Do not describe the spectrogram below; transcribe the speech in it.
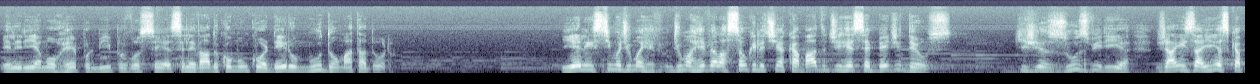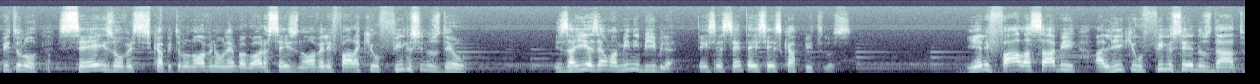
Ele iria morrer por mim e por você, ia ser levado como um cordeiro mudo ao matadouro. E ele, em cima de uma, de uma revelação que ele tinha acabado de receber de Deus, que Jesus viria. Já em Isaías capítulo 6, ou capítulo 9, não lembro agora, 6, 9, ele fala que o Filho se nos deu. Isaías é uma mini Bíblia, tem 66 capítulos. E ele fala, sabe, ali que um filho seria nos dado.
